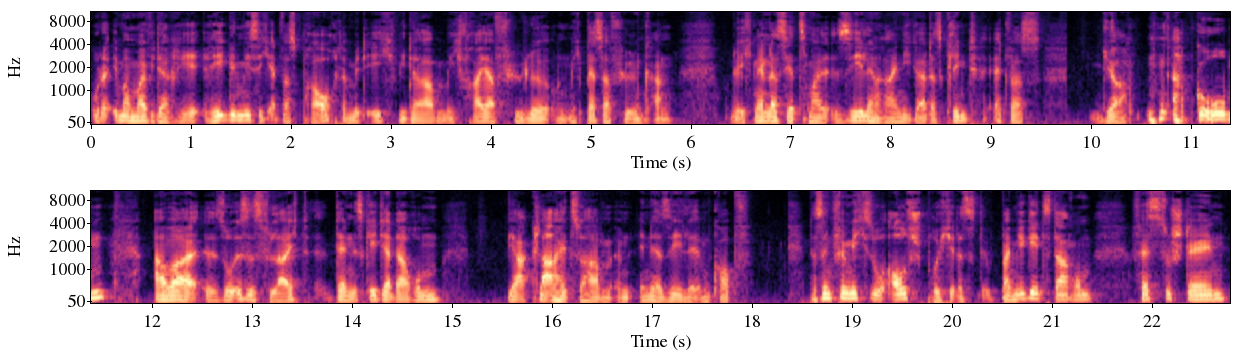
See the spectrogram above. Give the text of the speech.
oder immer mal wieder re regelmäßig etwas braucht, damit ich wieder mich freier fühle und mich besser fühlen kann. Und ich nenne das jetzt mal Seelenreiniger. Das klingt etwas, ja, abgehoben, aber äh, so ist es vielleicht, denn es geht ja darum, ja, Klarheit zu haben in, in der Seele, im Kopf. Das sind für mich so Aussprüche. Das, bei mir geht es darum, festzustellen,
